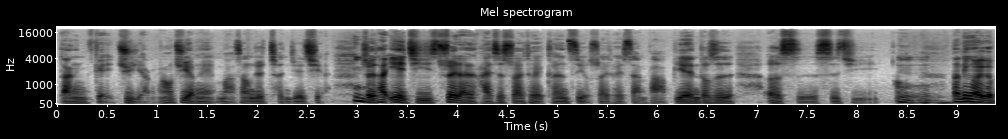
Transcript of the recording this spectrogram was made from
单给巨阳，然后巨阳也马上就承接起来。所以，它业绩虽然还是衰退，可能只有衰退三八，别人都是二十十几。嗯嗯。那另外一个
